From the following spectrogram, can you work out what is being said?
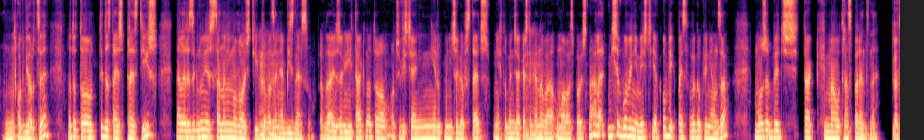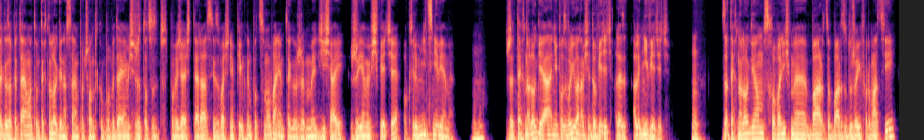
mm, odbiorcy, no to, to ty dostajesz prestiż, no ale rezygnujesz z anonimowości Mhm. prowadzenia biznesu, prawda? Jeżeli tak, no to oczywiście nie róbmy niczego wstecz, niech to będzie jakaś taka Mhm. nowa umowa społeczna, ale mi się w głowie nie mieści, jak obieg państwowego pieniądza może być tak mało transparentny. Dlatego zapytałem o tą technologię na samym początku, bo wydaje mi się, że to, co powiedziałeś teraz, jest właśnie pięknym podsumowaniem tego, że my dzisiaj żyjemy w świecie, o którym nic nie wiemy. Mhm. Że technologia nie pozwoliła nam się dowiedzieć, ale, ale nie wiedzieć. Hmm. Za technologią schowaliśmy bardzo, bardzo dużo informacji,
